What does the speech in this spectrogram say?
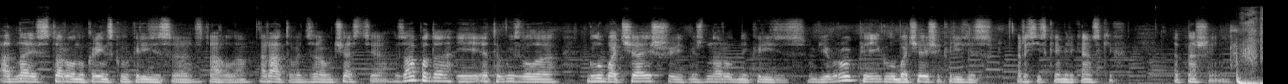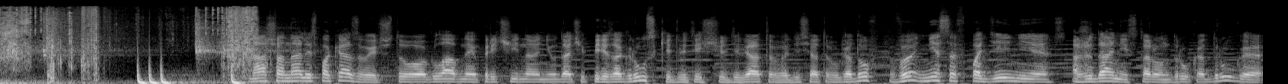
Одна из сторон украинского кризиса стала ратовать за участие Запада, и это вызвало глубочайший международный кризис в Европе и глубочайший кризис российско-американских отношений. Наш анализ показывает, что главная причина неудачи перезагрузки 2009-2010 годов в несовпадении ожиданий сторон друг от друга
